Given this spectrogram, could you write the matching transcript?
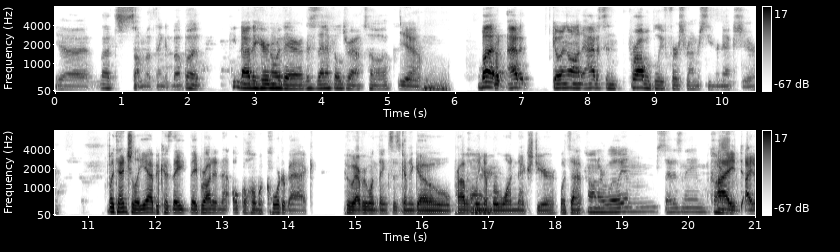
Yeah, that's something to think about. But neither here nor there. This is NFL draft talk. Yeah, But But- Add- going on, Addison probably first round receiver next year. Potentially, yeah, because they they brought in that Oklahoma quarterback who everyone thinks is going to go probably Connor. number one next year. What's that? Connor Williams, is that his name? Connor, I, I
